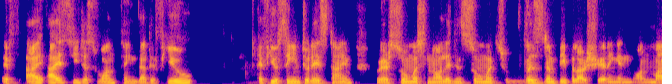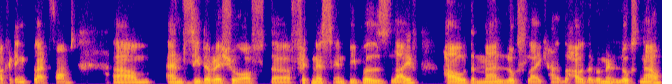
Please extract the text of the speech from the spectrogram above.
if I I see just one thing that if you if you see in today's time where so much knowledge and so much wisdom people are sharing in on marketing platforms um, and see the ratio of the fitness in people's life how the man looks like how the, how the woman looks now.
